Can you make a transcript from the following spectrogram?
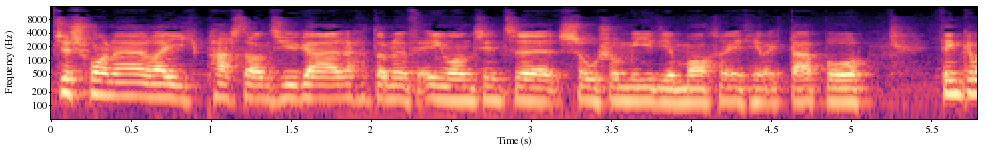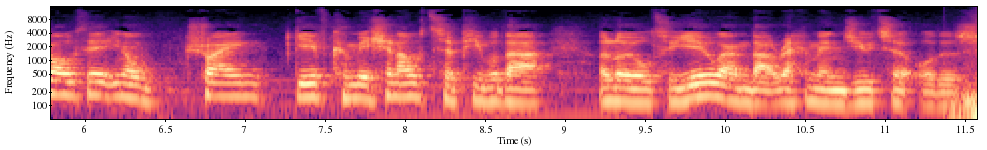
just want to like pass that on to you guys. I don't know if anyone's into social media marketing or anything like that, but think about it, you know, try and give commission out to people that are loyal to you and that recommend you to others.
